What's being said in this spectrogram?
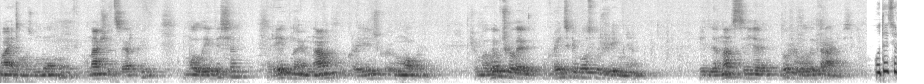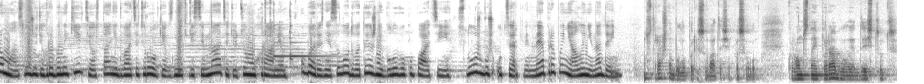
маємо змогу в нашій церкві молитися рідною нам українською мовою. Що ми вивчили українське богослужіння, і для нас це є дуже велика радість. Отець Роман служить у Гребениківці останні 20 років, з них 18 у цьому храмі. У березні село два тижні було в окупації. Службу ж у церкві не припиняли ні на день. Страшно було пересуватися по селу. Кругом снайпера були десь тут.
